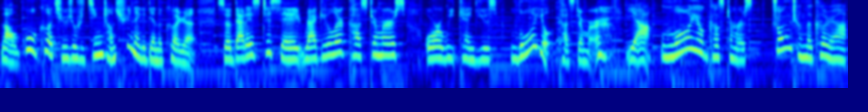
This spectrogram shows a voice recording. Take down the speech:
老顾客其实就是经常去那个店的客人。So that is to say, regular customers, or we can use loyal customer. Yeah, loyal customers 忠诚的客人啊，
